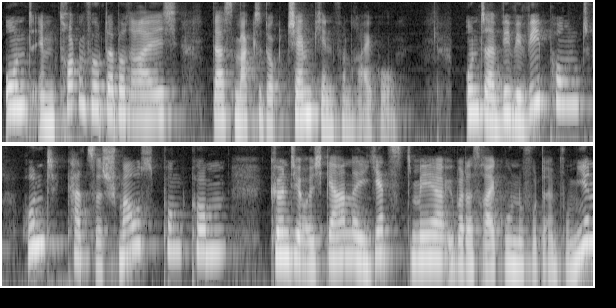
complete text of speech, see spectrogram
und im Trockenfutterbereich das MaxiDoc Champion von Reiko. Unter www.hundkatzeschmaus.com könnt ihr euch gerne jetzt mehr über das Reiko Hundefutter informieren.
